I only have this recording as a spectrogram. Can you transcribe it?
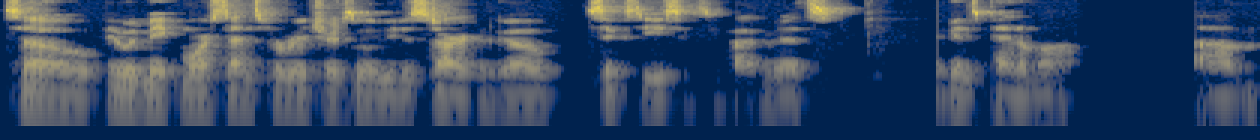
So it would make more sense for Richards maybe to start and go 60, 65 minutes against Panama. Um,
